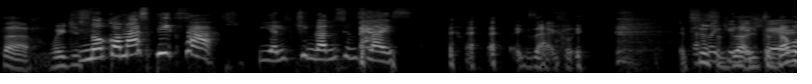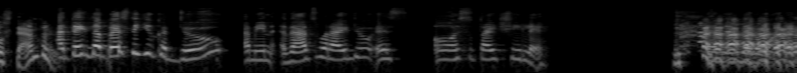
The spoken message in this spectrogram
the we're just No comas pizza. Y él chingándose un slice. exactly. It's That's just a, you need it's a double standard. I think the best thing you could do, I mean, that's what I do is, oh, eso trae chile. And then they don't want it.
